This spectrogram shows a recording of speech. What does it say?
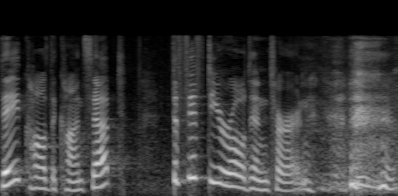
they called the concept the 50 year old intern.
